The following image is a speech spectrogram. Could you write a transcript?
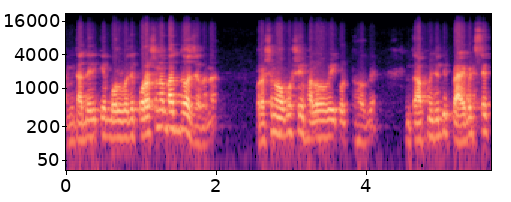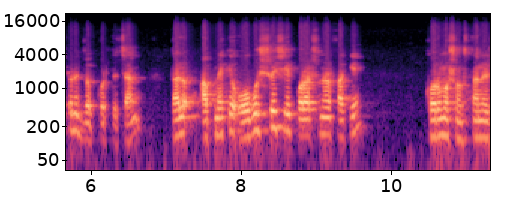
আমি তাদেরকে বলব যে পড়াশোনা বাদ দেওয়া যাবে না। পড়াশোনা অবশ্যই ভালোভাবেই করতে হবে। কিন্তু আপনি যদি প্রাইভেট সেক্টরে জব করতে চান, তাহলে আপনাকে অবশ্যই সেই পড়াশোনার ফাঁকে কর্মসংস্থানের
